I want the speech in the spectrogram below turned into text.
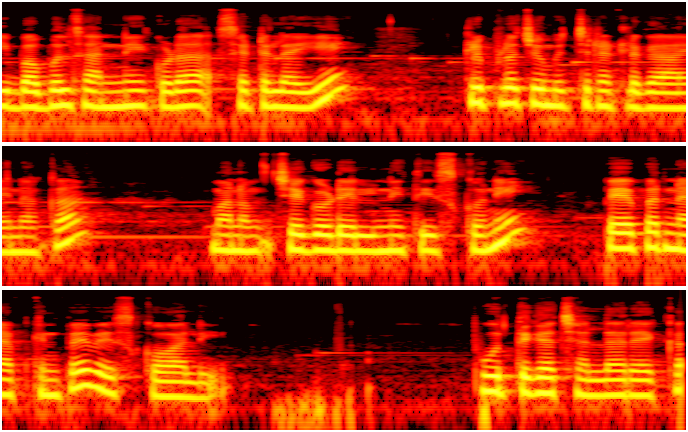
ఈ బబుల్స్ అన్నీ కూడా సెటిల్ అయ్యి క్లిప్లో చూపించినట్లుగా అయినాక మనం చెగోడీలని తీసుకొని పేపర్ నాప్కిన్పై వేసుకోవాలి. పూర్తిగా చల్లారాక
